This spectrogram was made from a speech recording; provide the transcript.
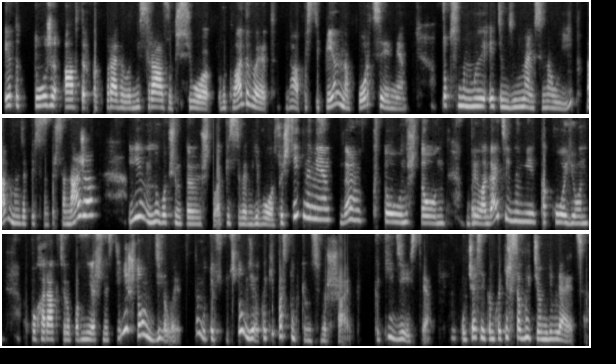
Это тоже автор, как правило, не сразу все выкладывает, да, постепенно, порциями. Собственно, мы этим занимаемся на УИП, да, мы записываем персонажа, и, ну, в общем-то, что описываем его существительными, да, кто он, что он, прилагательными, какой он по характеру, по внешности, и что он делает. Ну, то есть, что он делает, какие поступки он совершает, какие действия, участником каких событий он является.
